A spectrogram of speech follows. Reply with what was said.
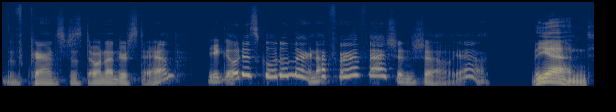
the parents just don't understand? You go to school to learn, not for a fashion show. Yeah. The end.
